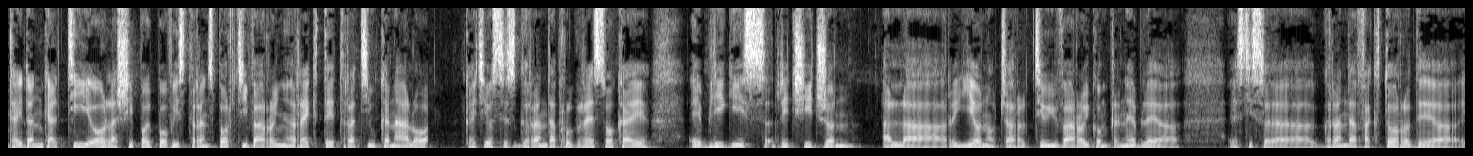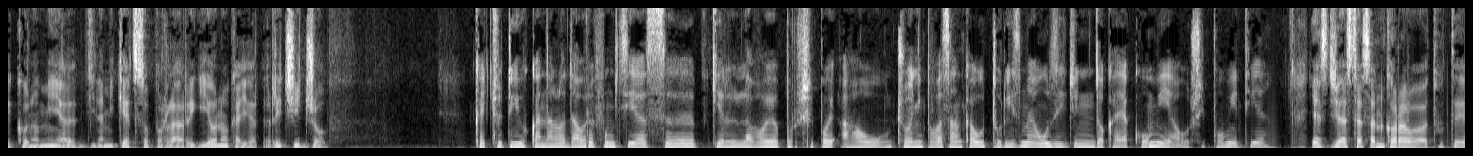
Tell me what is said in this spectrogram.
kaj dankal tio la shipoi povis transporti varojn recte tra tiu canalo kaj tio ses granda progresso kaj ebligis alla al la regiono ĉar tiuj compreneble uh, estis eh, granda factor de eh, ekonomia dinamikeco por la regiono kai ricigio Kaj ĉu tiu kanalo daŭre funkcias eh, kiel la vojo por ŝipoj aŭ ĉu oni povas ankaŭ turisme uzi ĝin do kajakumi aŭ ŝipumi tie? Jes, ĝi estas ankoraŭ tute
